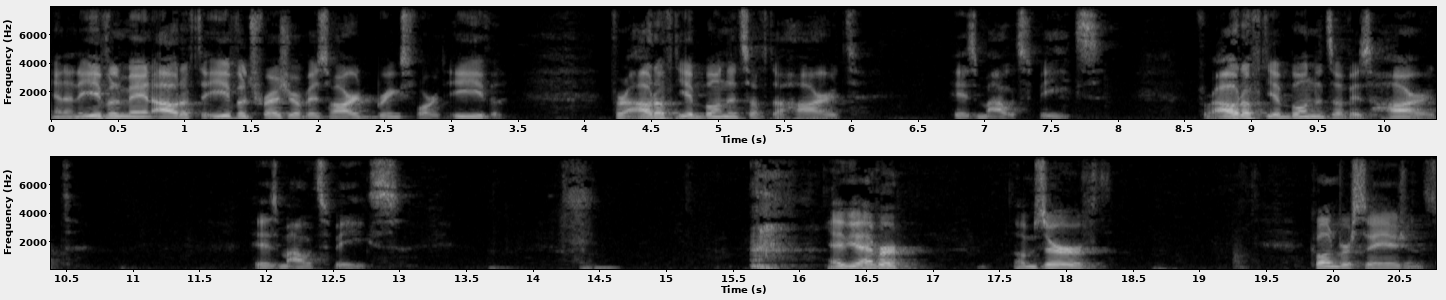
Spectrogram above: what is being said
and an evil man out of the evil treasure of his heart brings forth evil. For out of the abundance of the heart his mouth speaks. For out of the abundance of his heart his mouth speaks." Have you ever observed conversations?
